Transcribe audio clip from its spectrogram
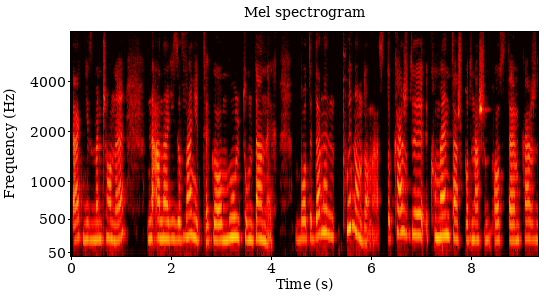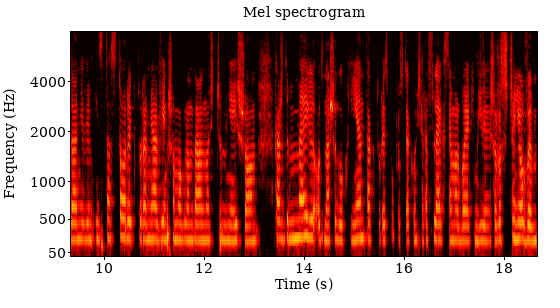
tak, niezmęczony, na analizowanie tego multum danych, bo te dane płyną do nas. To każdy komentarz pod naszym postem, każda, nie wiem, instastory, która miała większą oglądalność czy mniejszą, każdy mail od naszego klienta, który jest po prostu jakąś refleksją albo jakimś, wiesz, roszczeniowym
